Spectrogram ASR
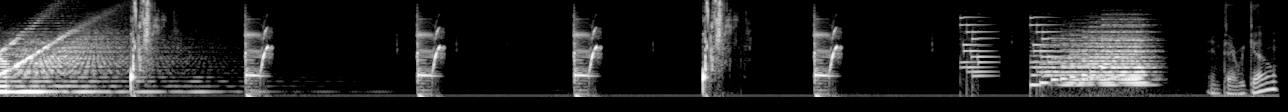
And there we go.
